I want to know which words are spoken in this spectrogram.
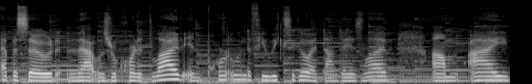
episode that was recorded live in Portland a few weeks ago at Dante's Live. Um, I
